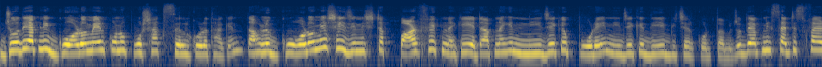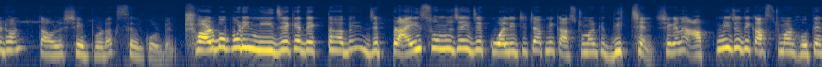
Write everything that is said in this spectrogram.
যদি আপনি গরমের কোনো পোশাক সেল করে থাকেন, তাহলে গরমে সেই জিনিসটা পারফেক্ট নাকি এটা আপনাকে নিজেকে পরে নিজেকে দিয়ে বিচার করতে হবে। যদি আপনি স্যাটিসফাইড হন, তাহলে সেই প্রোডাক্ট সেল করবেন। সর্বোপরি নিজেকে দেখতে হবে যে প্রাইস অনুযায়ী যে কোয়ালিটিটা আপনি কাস্টমারকে দিচ্ছেন, সেখানে আপনি যদি কাস্টমার হতেন,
